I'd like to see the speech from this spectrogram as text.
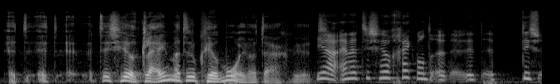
het, het, het is heel klein, maar het is ook heel mooi wat daar gebeurt. Ja, en het is heel gek, want het, het, het is,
